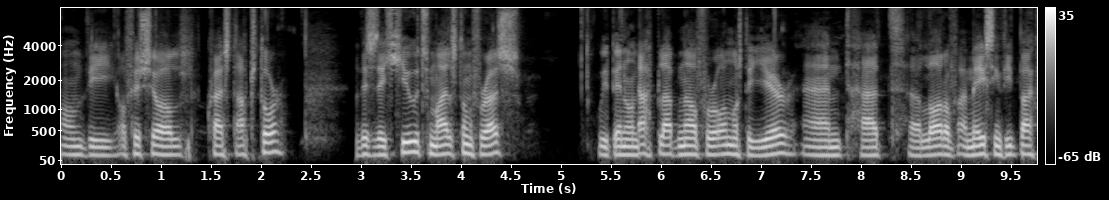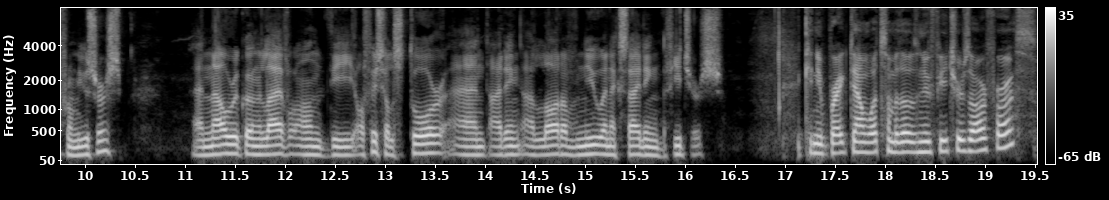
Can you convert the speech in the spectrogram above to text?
on the official Quest App Store. This is a huge milestone for us. We've been on App Lab now for almost a year and had a lot of amazing feedback from users. And now we're going live on the official store and adding a lot of new and exciting features. Can you break down what some of those new features are for us?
